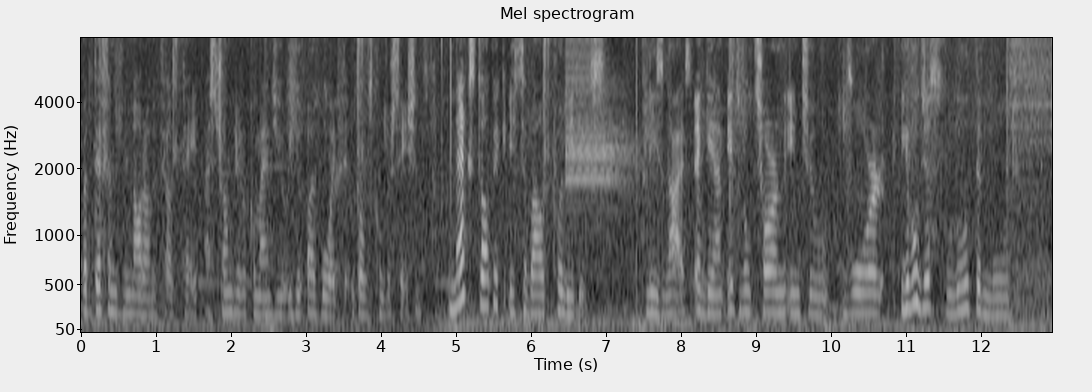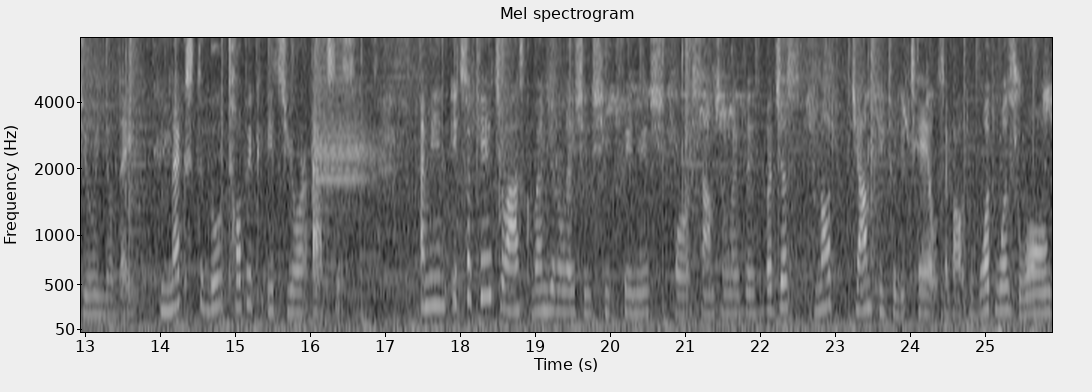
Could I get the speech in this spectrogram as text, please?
but definitely not on the first date. I strongly recommend you, you avoid those conversations. Next topic is about politics please guys again it will turn into war you will just lose the mood during your day next taboo topic is your exes I mean, it's okay to ask when your relationship finish or something like this, but just not jump into details about what was wrong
